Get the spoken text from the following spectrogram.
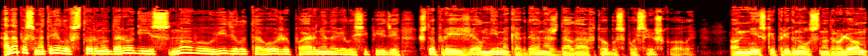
она посмотрела в сторону дороги и снова увидела того же парня на велосипеде, что проезжал мимо, когда она ждала автобус после школы. Он низко пригнулся над рулем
